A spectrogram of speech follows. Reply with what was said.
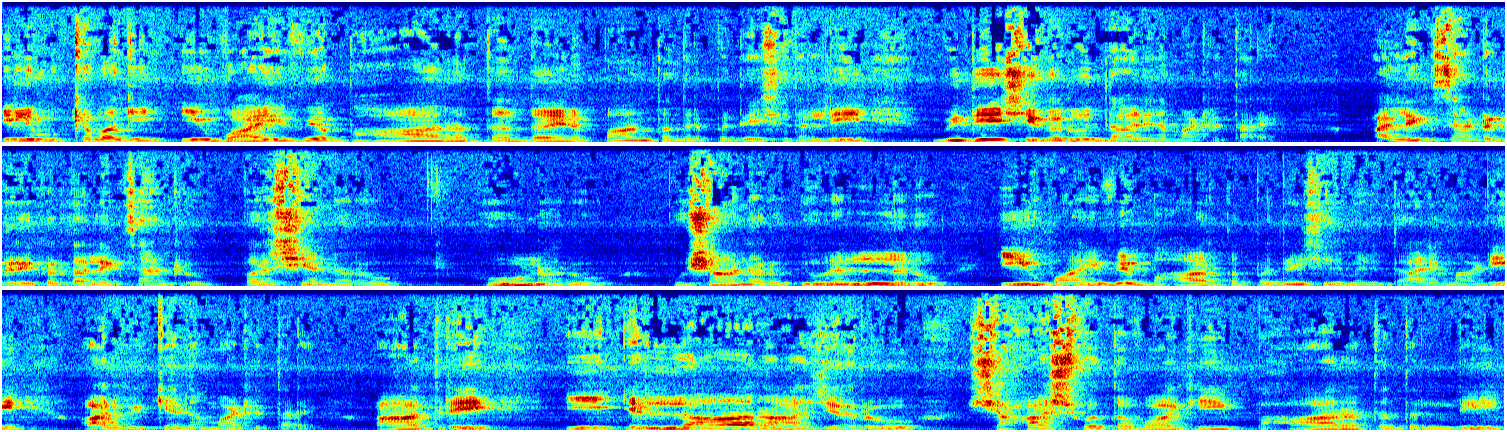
ಇಲ್ಲಿ ಮುಖ್ಯವಾಗಿ ಈ ವಾಯುವ್ಯ ಭಾರತದ ಏನಪ್ಪಾ ಅಂತಂದರೆ ಪ್ರದೇಶದಲ್ಲಿ ವಿದೇಶಿಗರು ದಾಳಿನ ಮಾಡಿರ್ತಾರೆ. ಅಲೆಕ್ಸಾಂಡರ್, ಗ್ರೀಕರದ ಅಲೆಕ್ಸಾಂಡ್ರು, ಪರ್ಷಿಯನ್ನರು, ಹೂಣರು, ಕುಶಾಣರು ಇವರೆಲ್ಲರೂ ಈ ವಾಯುವ್ಯ ಭಾರತ ಪ್ರದೇಶದ ಮೇಲೆ ದಾಳಿ ಮಾಡಿ ಆಳ್ವಿಕೆಯನ್ನು ಮಾಡಿರ್ತಾರೆ. ಆದರೆ ಈ ಎಲ್ಲ ರಾಜರು ಶಾಶ್ವತವಾಗಿ ಭಾರತದಲ್ಲಿ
